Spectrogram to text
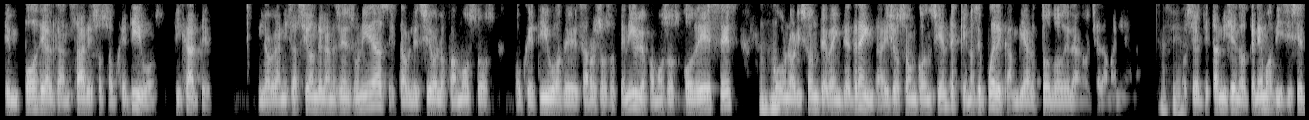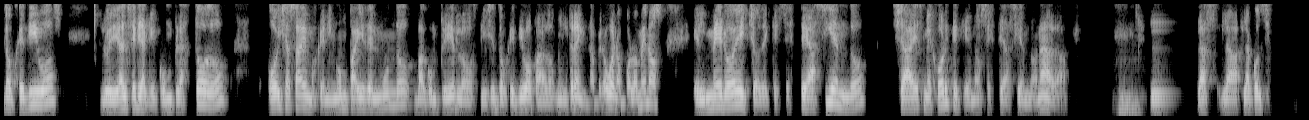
en pos de alcanzar esos objetivos. Fíjate, la Organización de las Naciones Unidas estableció los famosos Objetivos de Desarrollo Sostenible, los famosos ODS, con un horizonte 2030. Ellos son conscientes que no se puede cambiar todo de la noche a la mañana. O sea, te están diciendo, tenemos 17 objetivos, lo ideal sería que cumplas todo. Hoy ya sabemos que ningún país del mundo va a cumplir los 17 objetivos para 2030, pero bueno, por lo menos el mero hecho de que se esté haciendo ya es mejor que que no se esté haciendo nada. Mm. la, la,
